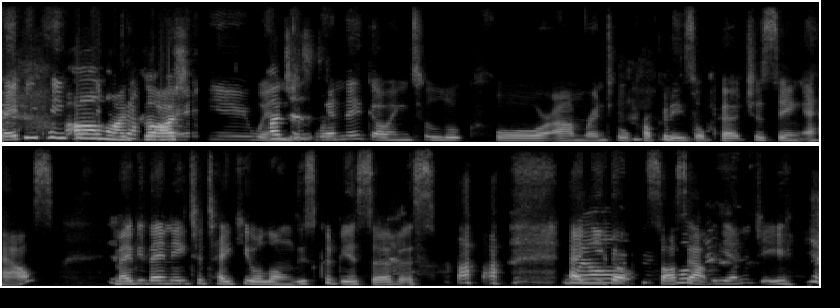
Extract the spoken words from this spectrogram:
Maybe people oh my gosh. you when, I just when they're going to look for um, rental properties or purchasing a house. Maybe they need to take you along. This could be a service. and you go well, suss well, out the energy. yeah.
